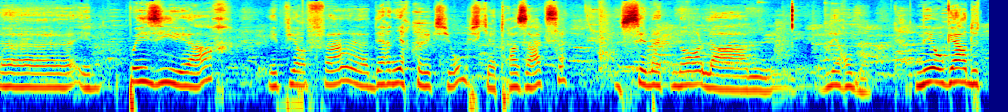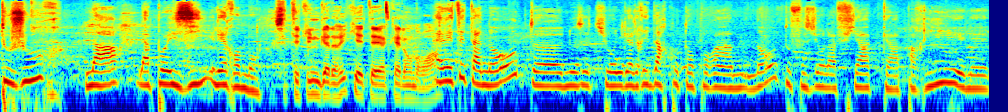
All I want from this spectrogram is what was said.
Euh, et poésie et art. Et puis enfin, dernière collection, puisqu'il y a trois axes, c'est maintenant la, les romans. Mais on garde toujours l'art, la poésie et les romans. C'était une galerie qui était à quel endroit? Elle était à Nantes. Euh, Nous étions une galerie d'art contemporain à Nantes. Nous faisions la FIAC à Paris et les,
